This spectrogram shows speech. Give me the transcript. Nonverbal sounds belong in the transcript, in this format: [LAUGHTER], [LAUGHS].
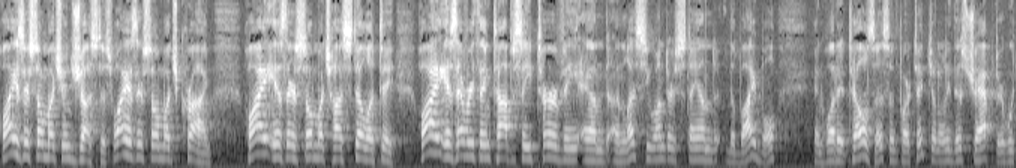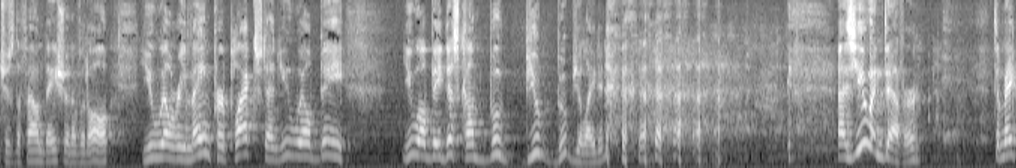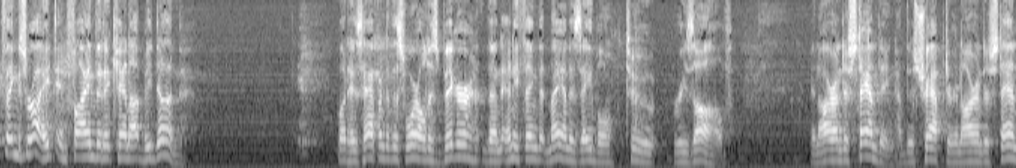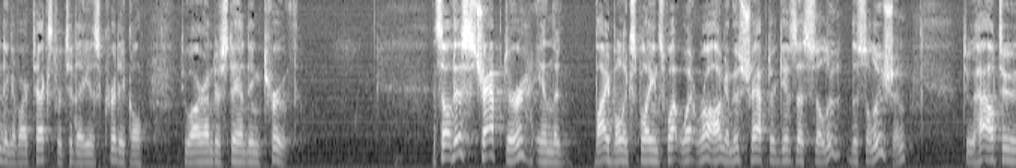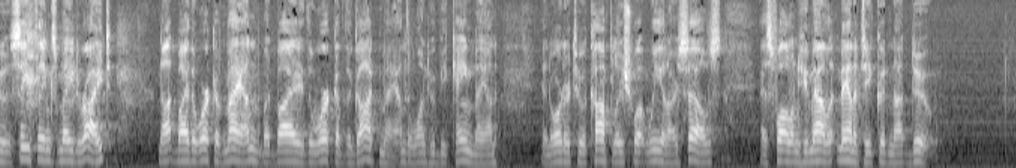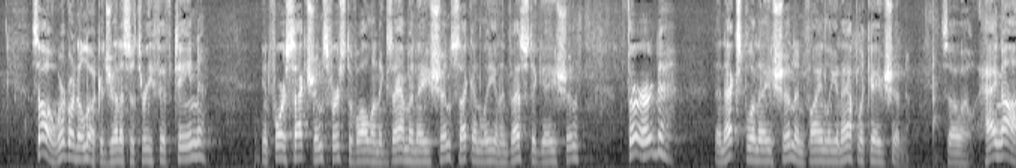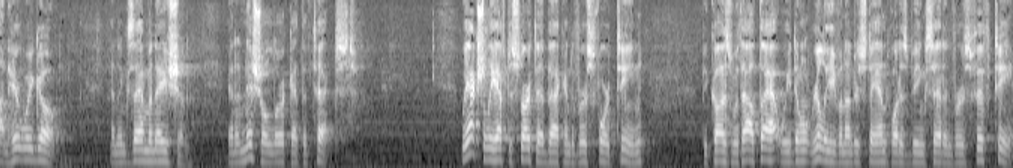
Why is there so much injustice? Why is there so much crime? Why is there so much hostility? Why is everything topsy turvy? And unless you understand the Bible and what it tells us, and particularly this chapter, which is the foundation of it all, you will remain perplexed and you will be you will be discombobulated [LAUGHS] as you endeavor to make things right and find that it cannot be done. What has happened to this world is bigger than anything that man is able to resolve. And our understanding of this chapter and our understanding of our text for today is critical to our understanding truth. And so, this chapter in the Bible explains what went wrong, and this chapter gives us solu- the solution to how to see things made right, not by the work of man, but by the work of the God man, the one who became man, in order to accomplish what we in ourselves, as fallen humanity, could not do. So, we're going to look at Genesis 3:15 in four sections. First of all, an examination, secondly, an investigation, third, an explanation, and finally, an application. So, hang on, here we go an examination, an initial look at the text. We actually have to start that back into verse 14 because without that we don't really even understand what is being said in verse 15.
